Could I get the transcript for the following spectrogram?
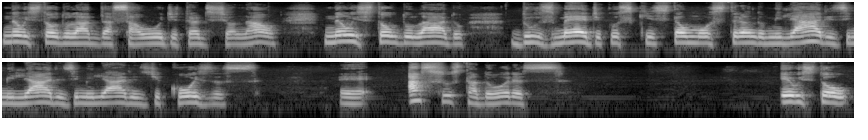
Não estou do lado da saúde tradicional, não estou do lado dos médicos que estão mostrando milhares e milhares e milhares de coisas é, assustadoras. Eu estou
